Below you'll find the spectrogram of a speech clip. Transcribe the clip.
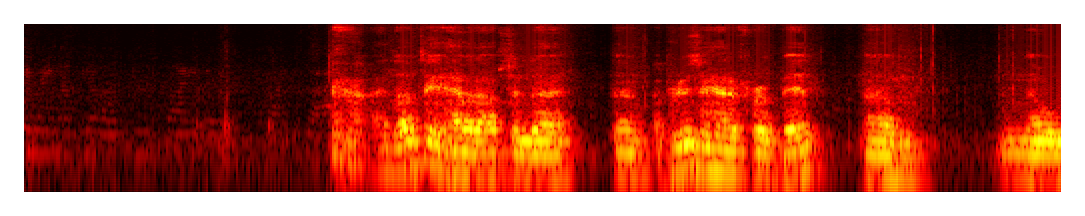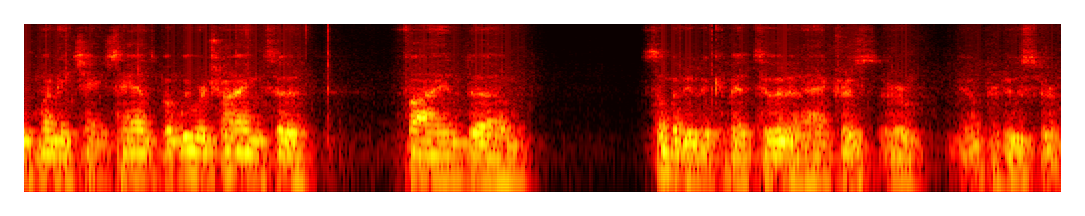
You may not be allowed to buy it. I'd love to have it optioned. Uh, uh, a producer had it for a bit. Um, no money changed hands, but we were trying to find um, somebody to commit to it, an actress or you know producer.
